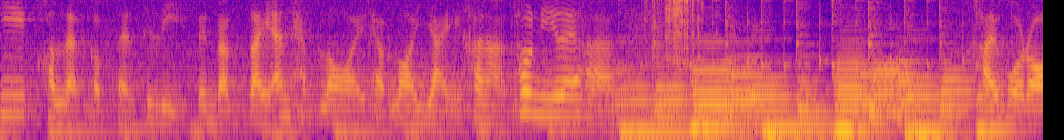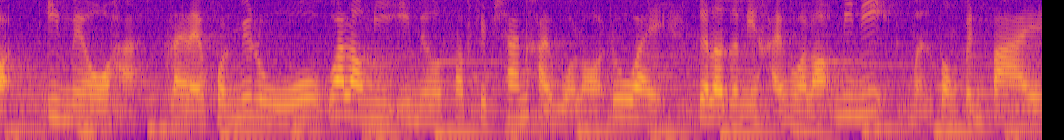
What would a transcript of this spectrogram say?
ที่คอลแลบกับแสนสิริเป็นแบบใจแอนแท็บลอยแท็บลอยใหญ่ขนาดเท่านี้เลยค่ะ ขายหัวเราะอีเมลค่ะ หลายๆ คนไม่รู้ว่าเรามีอีเมล subscription ขายหัวเราะด้วย คือเราจะมีขายหัวเราะมินิเหมือนส่งเป็นไฟล์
